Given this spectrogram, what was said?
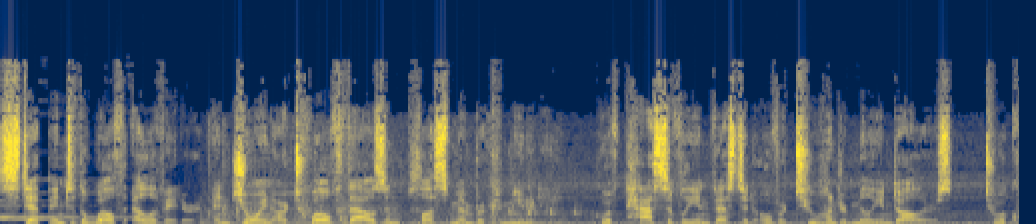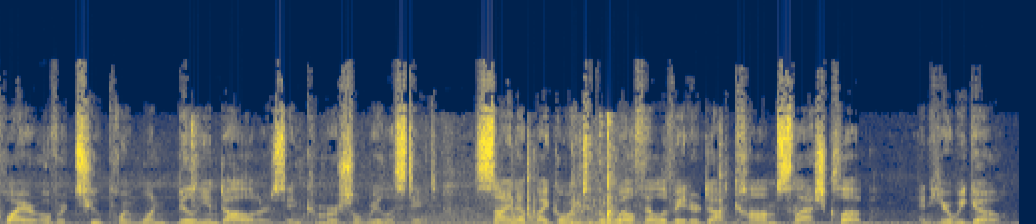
Step into the Wealth Elevator and join our 12,000 plus member community who have passively invested over $200 million to acquire over $2.1 billion in commercial real estate. Sign up by going to thewealthelevator.com slash club. And here we go.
